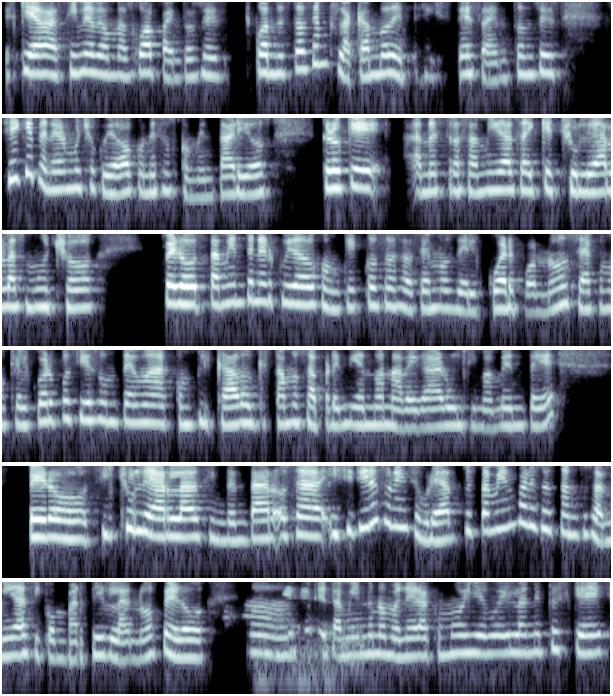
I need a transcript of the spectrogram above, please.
es que así me veo más guapa, entonces, cuando estás enflacando de tristeza, entonces, sí hay que tener mucho cuidado con esos comentarios, creo que a nuestras amigas hay que chulearlas mucho, pero también tener cuidado con qué cosas hacemos del cuerpo, ¿no? O sea, como que el cuerpo sí es un tema complicado que estamos aprendiendo a navegar últimamente, pero sí chulearlas, intentar, o sea, y si tienes una inseguridad, pues también para eso están tus amigas y compartirla, ¿no? Pero que también de una manera como, oye, güey, la neta es que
